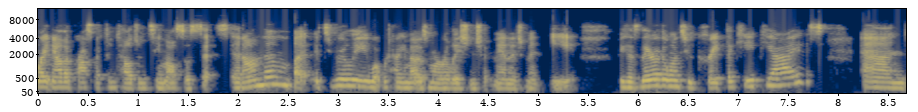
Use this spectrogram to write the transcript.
right now, the prospect intelligence team also sits in on them, but it's really what we're talking about is more relationship management E, because they're the ones who create the KPIs. And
